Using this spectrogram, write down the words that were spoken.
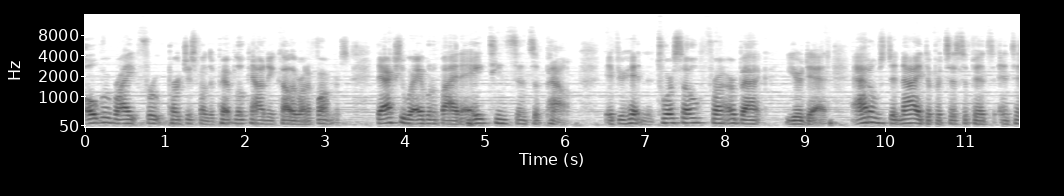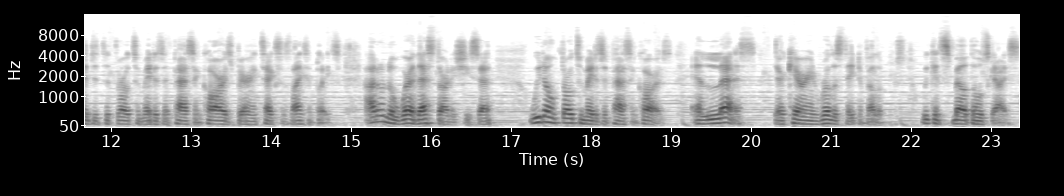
overripe fruit purchased from the Pueblo County, Colorado farmers. They actually were able to buy it at 18 cents a pound. If you're hitting the torso, front, or back, you're dead. Adams denied the participants intended to throw tomatoes at passing cars bearing Texas license plates. I don't know where that started, she said. We don't throw tomatoes at passing cars unless they're carrying real estate developers. We can smell those guys.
